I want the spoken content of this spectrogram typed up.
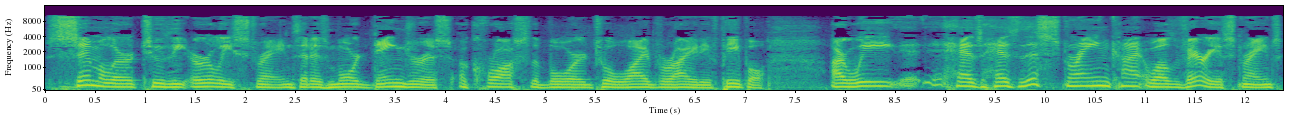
similar to the early strains, that is more dangerous across the board to a wide variety of people. Are we has has this strain kind well various strains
